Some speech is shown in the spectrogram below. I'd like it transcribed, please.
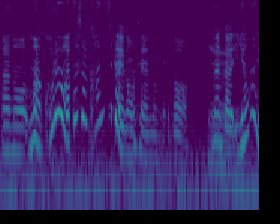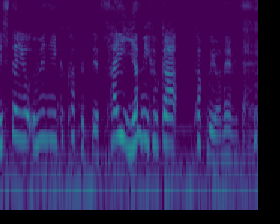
あの、まあこれは私の勘違いかもしれないんだけど、うんなんか山に死体を埋めに行くカップって最闇深カップよねみたいな。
